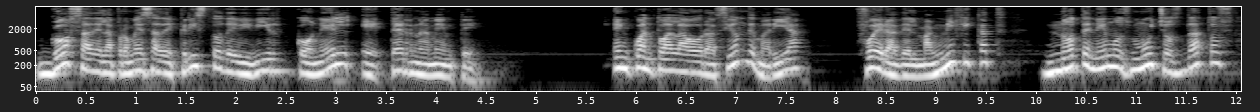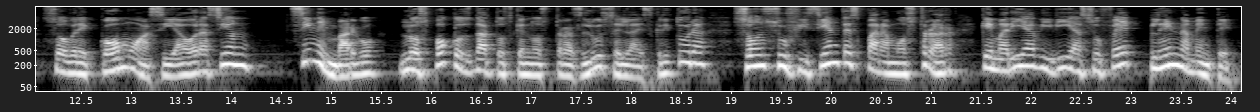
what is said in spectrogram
goza de la promesa de Cristo de vivir con Él eternamente. En cuanto a la oración de María, fuera del Magnificat, no tenemos muchos datos sobre cómo hacía oración. Sin embargo, los pocos datos que nos trasluce la escritura son suficientes para mostrar que María vivía su fe plenamente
